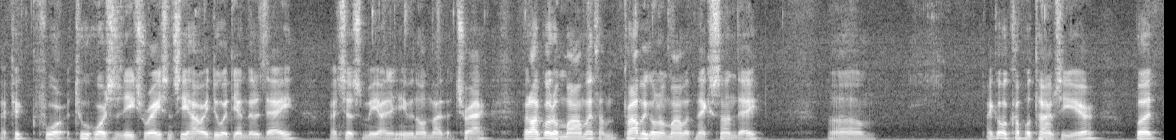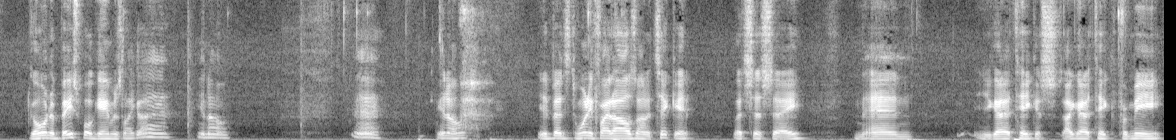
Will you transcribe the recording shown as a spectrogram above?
I pick four, two horses in each race and see how I do at the end of the day. That's just me. I, even though I'm not at the track, but I'll go to Monmouth. I'm probably going to Monmouth next Sunday. Um, I go a couple of times a year, but going to baseball game is like, eh, you know, eh, you know, you spend twenty five dollars on a ticket, let's just say, and you got to take a. I got to take for me.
